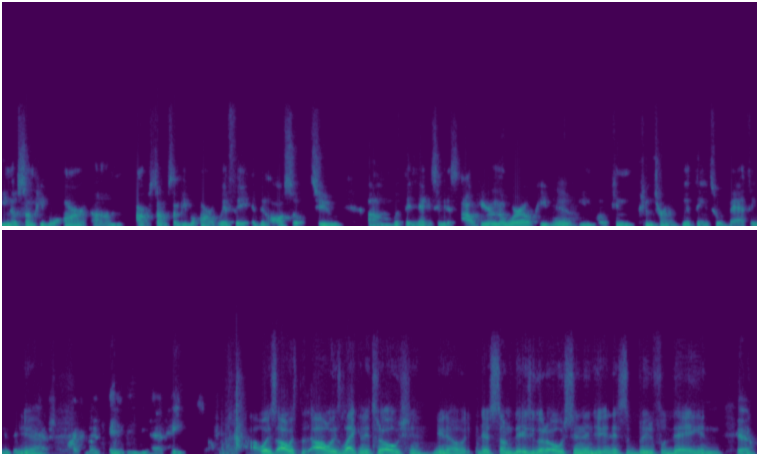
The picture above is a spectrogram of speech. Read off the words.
you know some people aren't um aren't some some people aren't with it and then also too um, with the negativity that's out here in the world, people yeah. you know can can turn a good thing into a bad thing, and then yeah. you have strife, you have envy, you have hate. So. I always, always, I always liken it to the ocean. You know, there's some days you go to the ocean and, you, and it's a beautiful day, and yeah. you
